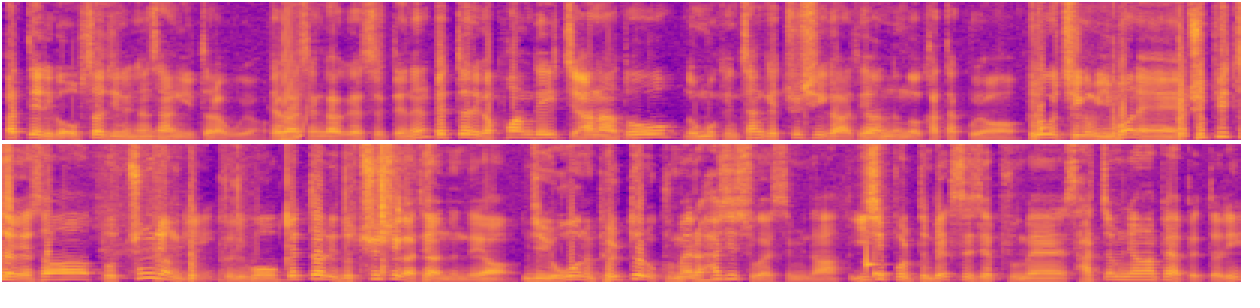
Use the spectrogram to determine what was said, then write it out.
배터리가 없어지는 현상이 있더라고요. 제가 생각했을 때는 배터리가 포함되어 있지 않아도 너무 괜찮게 출시가 되었는 것 같았고요. 그리고 지금 이번에 주피터에서 또 충전기 그리고 배터리도 출시가 되었는데요. 이제 요거는 별도로 구매를 하실 수가 있습니다. 20V MAX 제품의 4.0A 배터리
